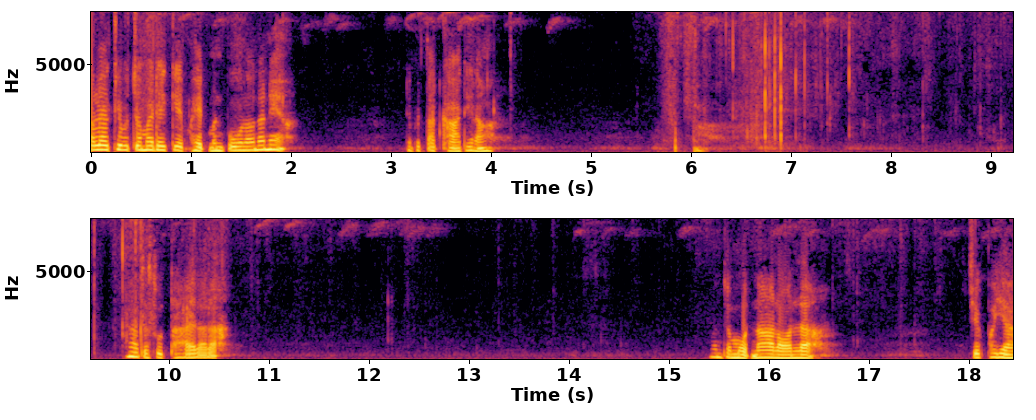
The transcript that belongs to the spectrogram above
อนแรกคิดว่าจะไม่ได้เก็บเห็ดมันปูแล้วนะเนี่ย เดี๋ยวไปตัดขาทีหลัง น่าจะสุดท้ายแล้วล่ะ มันจะหมดหน้าร้อนละเช็คพยา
